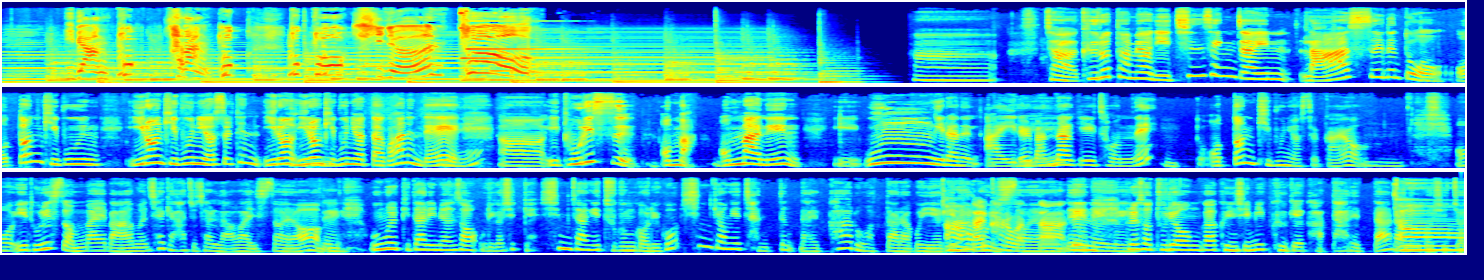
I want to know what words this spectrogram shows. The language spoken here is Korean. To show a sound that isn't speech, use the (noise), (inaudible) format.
입양톡 사랑톡 톡톡 시즌 2 아, 자, 그렇다면 이 친생자인 라스는 또 어떤 기분, 이런 기분이었을 텐, 이런, 이런 음. 기분이었다고 하는데, 네. 어, 이 도리스 엄마, 엄마는 이 웅이라는 아이를 네. 만나기 전에 음. 또 어떤 기분이었을까요? 음, 어, 이 도리스 엄마의 마음은 책에 아주 잘 나와 있어요. 네. 음, 웅을 기다리면서 우리가 쉽게 심장이 두근거리고 신경이 잔뜩 날카로웠다라고 얘기를 아, 하고 날카로웠다. 있어요. 네. 네네네. 그래서 두려움과 근심이 극에 가- 달했다라는 아. 것이죠.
